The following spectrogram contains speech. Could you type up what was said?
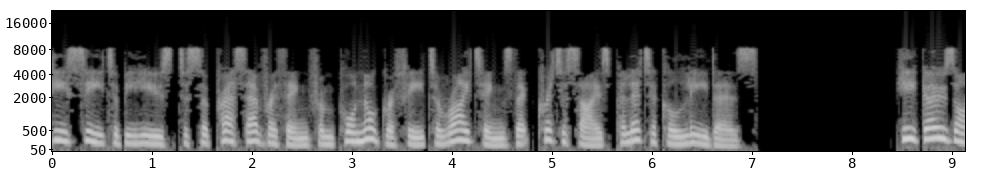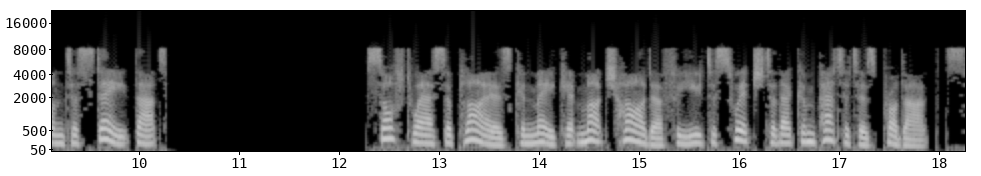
TC to be used to suppress everything from pornography to writings that criticize political leaders. He goes on to state that software suppliers can make it much harder for you to switch to their competitors' products.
